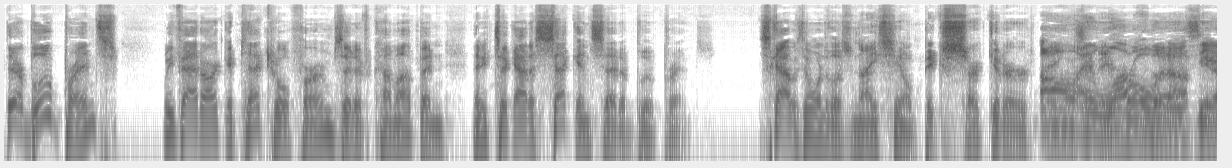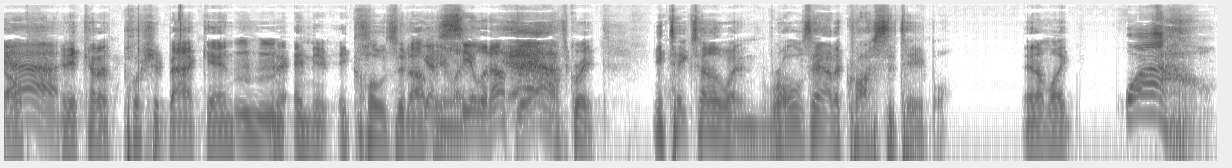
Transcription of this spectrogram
there are blueprints. We've had architectural firms that have come up, and then he took out a second set of blueprints. Scott was one of those nice, you know, big circular things. Oh, I love roll it those, up, you know, yeah. and they kind of push it back in, Mm-hmm. and, and it, it close it up. You and seal like, it up, yeah. it's great. He takes another one and rolls it out across the table, and I'm like, wow,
